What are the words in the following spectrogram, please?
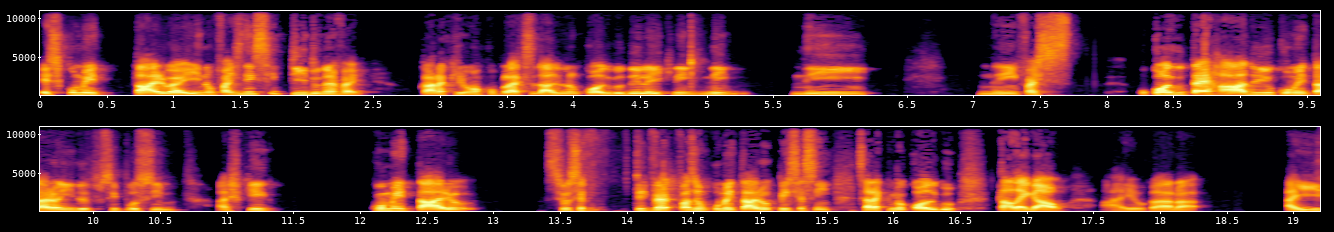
esse comentário aí não faz nem sentido, né, velho? O cara cria uma complexidade no código dele aí que nem, nem, nem, nem faz. O código tá errado e o comentário ainda assim por cima. Acho que comentário, se você tiver que fazer um comentário, pense assim: será que meu código tá legal? Aí o cara. Aí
